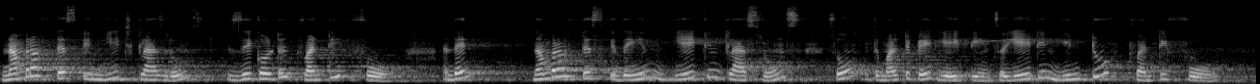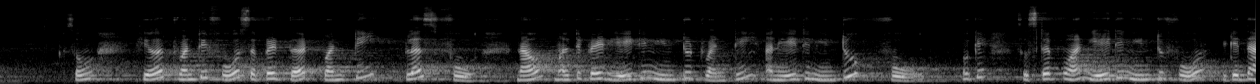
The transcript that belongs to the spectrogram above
Number of desks in each classroom is equal to 24. And then number of desks in 18 classrooms. So, it multiplied 18. So, 18 into 24. So, here 24 separate the 20 plus 4. Now multiplied 18 into 20 and 18 into 4. Okay. So step 1 18 into 4 we get the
